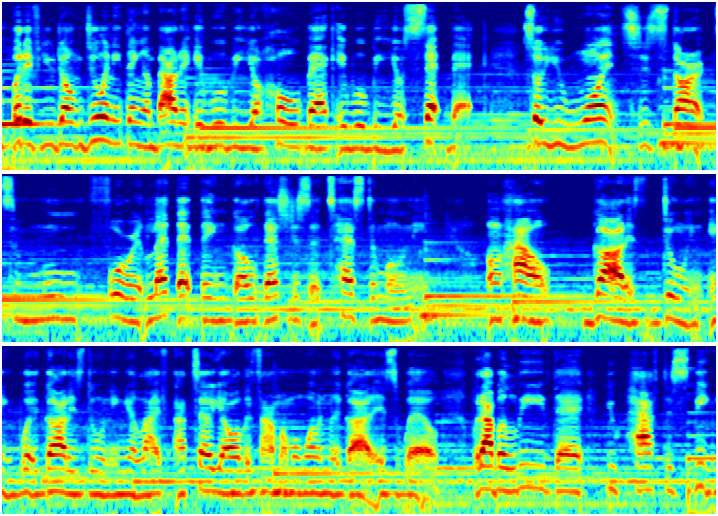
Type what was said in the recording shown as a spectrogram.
But if you don't do anything about it, it will be your holdback, it will be your setback. So you want to start to move forward. Let that thing go. That's just a testimony on how God is doing and what God is doing in your life. I tell you all the time, I'm a woman of God as well. But I believe that you have to speak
